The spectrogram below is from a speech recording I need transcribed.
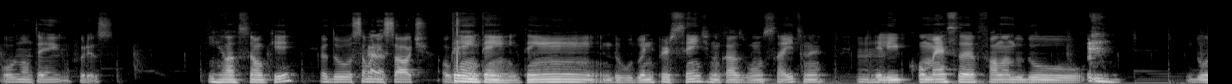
ou não tem, por isso? Em relação ao quê? O do Summoning Cara, Salt. Ou- Tem, tem. Tem do, do N%, no caso, o on-site, né? Uhum. Ele começa falando do, do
